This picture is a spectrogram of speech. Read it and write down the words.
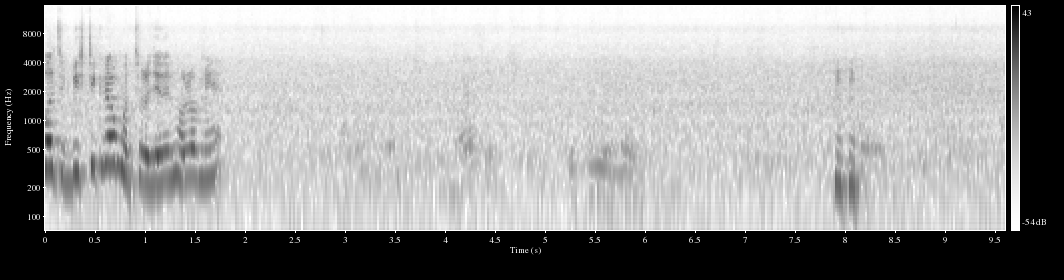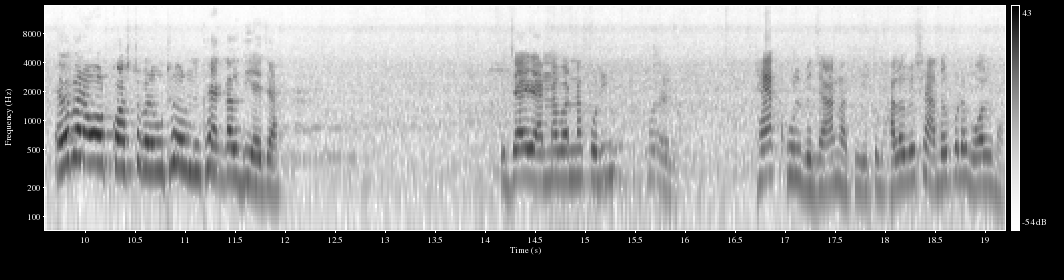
বলছি, বৃষ্টি কীরকম হচ্ছিল যেদিন হলো মেয়ে? এবার ওর কষ্ট করে। উঠে ওর মুখে একগাল দিয়ে যা। তো যাই রান্না বান্না করি। হ্যাঁ খুলবে, যা না, তুই একটু ভালোবেসে আদর করে বল না।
